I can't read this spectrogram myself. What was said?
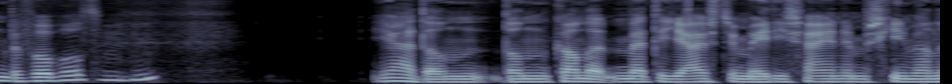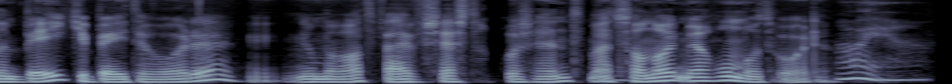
60% bijvoorbeeld. Mhm. Ja, dan, dan kan het met de juiste medicijnen misschien wel een beetje beter worden. Ik noem maar wat, 65%, maar het zal nooit meer 100 worden. Oh ja.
